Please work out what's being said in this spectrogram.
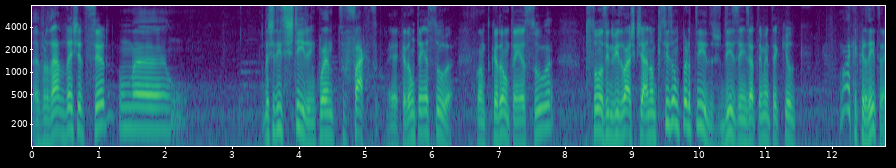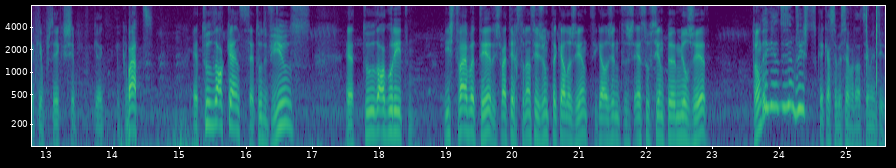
A verdade deixa de ser uma. deixa de existir enquanto facto. É, cada um tem a sua. Quando cada um tem a sua, pessoas individuais que já não precisam de partidos dizem exatamente aquilo que. não é que acreditam, é que, é, é que, é que bate. É tudo alcance, é tudo views, é tudo algoritmo. Isto vai bater, isto vai ter ressonância junto daquela gente, e aquela gente é suficiente para me eleger. Então dizemos isto. Quer, quer saber se é verdade se é mentira?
